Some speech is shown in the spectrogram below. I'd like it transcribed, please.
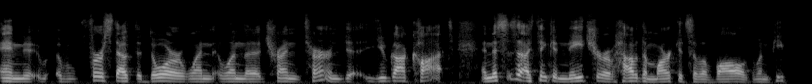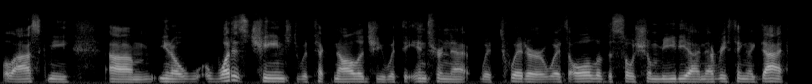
and first out the door when when the trend turned, you got caught. And this is, I think, a nature of how the markets have evolved. When people ask me, um, you know, what has changed with technology, with the internet, with Twitter, with all of the social media and everything like that,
